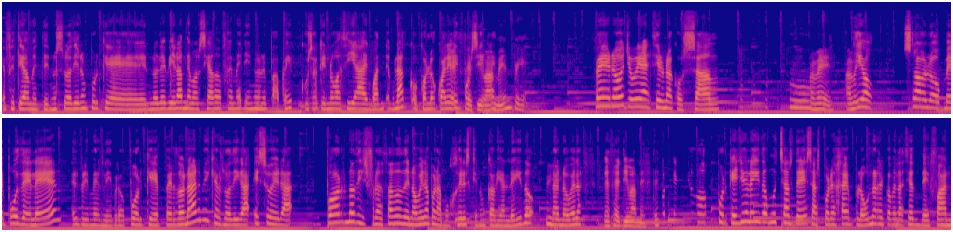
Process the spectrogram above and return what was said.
efectivamente, no se lo dieron porque no le vieran demasiado femenino en el papel, cosa que no hacía en Guante Blanco, con lo cual era imposible. Efectivamente. Pero yo voy a decir una cosa. A ver, a ver. Yo solo me pude leer el primer libro, porque perdonadme que os lo diga, eso era porno disfrazado de novela para mujeres que nunca habían leído una novela. Efectivamente. Porque yo, porque yo he leído muchas de esas, por ejemplo, una recomendación de fan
